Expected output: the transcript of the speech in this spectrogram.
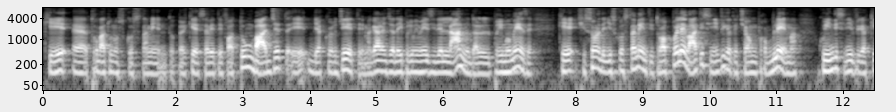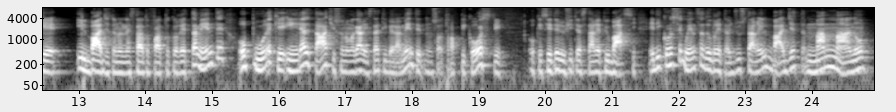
che eh, trovate uno scostamento, perché se avete fatto un budget e vi accorgete magari già dai primi mesi dell'anno, dal primo mese, che ci sono degli scostamenti troppo elevati, significa che c'è un problema, quindi significa che il budget non è stato fatto correttamente oppure che in realtà ci sono magari stati veramente, non so, troppi costi o che siete riusciti a stare più bassi e di conseguenza dovrete aggiustare il budget man mano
